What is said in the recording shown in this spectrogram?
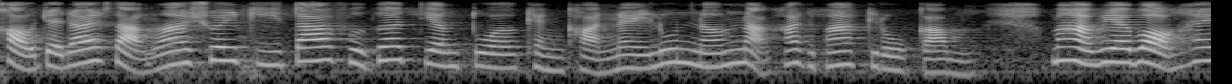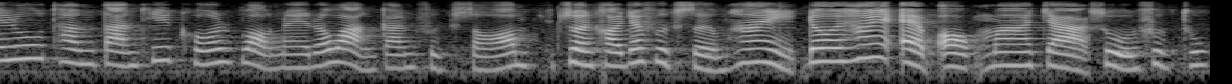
เขาจะได้สามารถช่วยกีตาร์ฝึกเพื่อเตรียมตัวแข่งขันในรุ่นน้ำหนัก 55 กิโลกรัม มหาวิทยาลัยบอกให้ลูกทำตามที่โค้ชบอกในระหว่างการฝึกซ้อม ส่วนเขาจะฝึกเสริมให้ โดยให้แอบออกมาจากศูนย์ฝึกทุก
